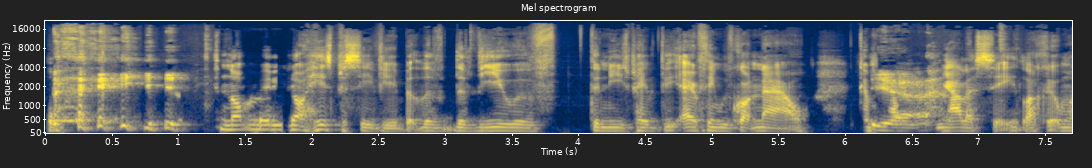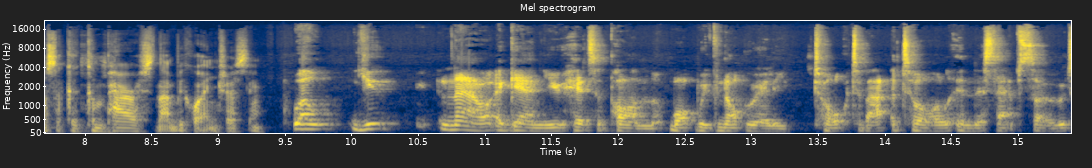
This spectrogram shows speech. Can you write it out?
or not maybe not his perceived view, but the the view of the newspaper, the, everything we've got now, Yeah. reality, like almost like a comparison. That'd be quite interesting. Well, you now again you hit upon what we've not really talked about at all in this episode,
